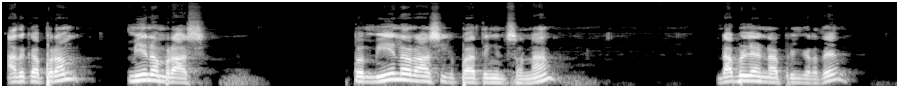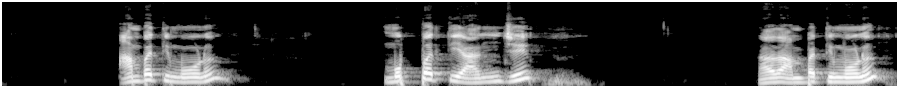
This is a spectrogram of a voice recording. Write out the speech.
அதுக்கப்புறம் மீனம் ராசி. இப்போ மீன ராசிக்கு பார்த்தீங்கன்னு சொன்னால் டபுள் எண் அப்படிங்கிறது ஐம்பத்தி மூணு முப்பத்தி அஞ்சு அதாவது ஐம்பத்தி மூணு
